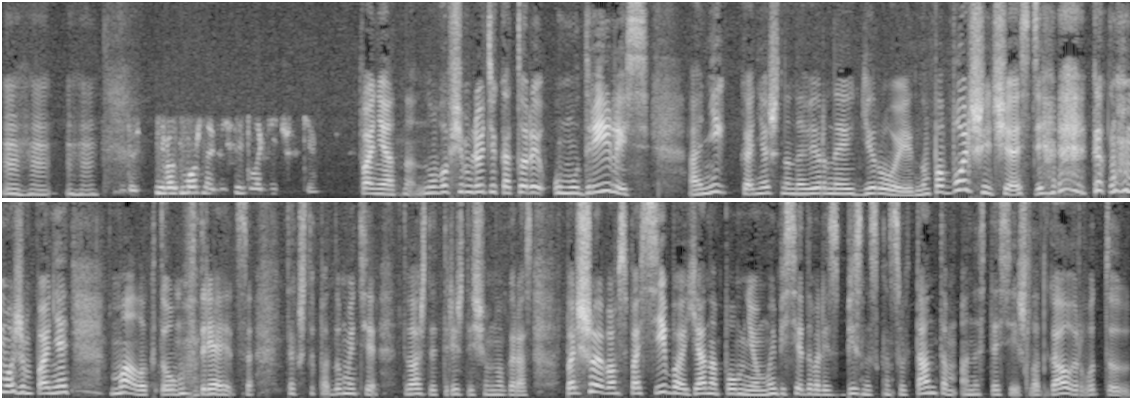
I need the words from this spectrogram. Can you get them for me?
Мгм, мгм. То есть невозможно объяснить логически. Понятно. Ну, в общем, люди, которые умудрились, они, конечно, наверное, герои. Но по большей части, как мы можем понять, мало кто умудряется. Так что подумайте дважды, трижды, еще много раз. Большое вам спасибо. Я напомню, мы беседовали с бизнес-консультантом Анастасией Шладгауэр. Вот, э,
